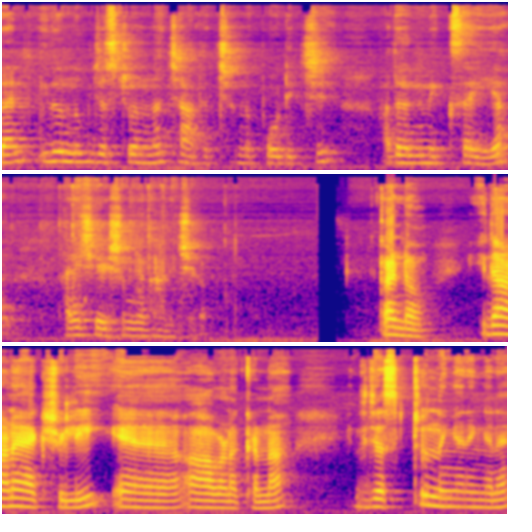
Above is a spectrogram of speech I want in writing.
ദെൻ ഇതൊന്ന് ജസ്റ്റ് ഒന്ന് ചതച്ചൊന്ന് പൊടിച്ച് അതൊന്ന് മിക്സ് ചെയ്യുക. അതിനുശേഷം ഞാൻ കാണിച്ചു തരാം. കണ്ടോ? ഇതാണ് ആക്ച്വലി ആവണക്കെണ്ണ. ഇത് ജസ്റ്റ് ഒന്ന് ഞാൻ ഇങ്ങനെ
